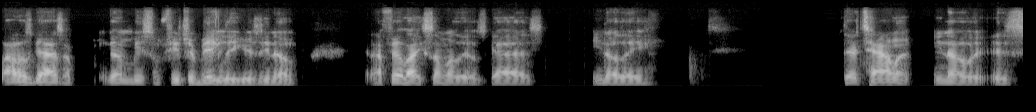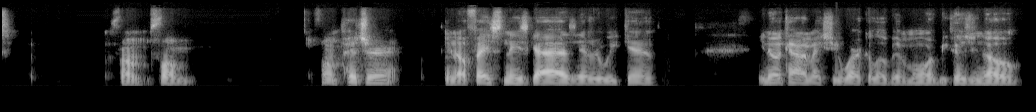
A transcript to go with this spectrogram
lot of those guys are going to be some future big leaguers, you know. And I feel like some of those guys, you know, they their talent, you know, is from from from pitcher, you know, facing these guys every weekend. You know, it kind of makes you work a little bit more because you know,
